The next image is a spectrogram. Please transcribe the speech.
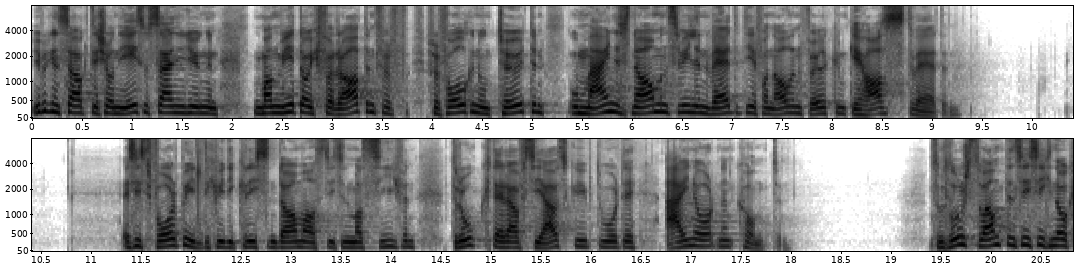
Übrigens sagte schon Jesus seinen Jüngern, man wird euch verraten, ver verfolgen und töten, um meines Namens willen werdet ihr von allen Völkern gehasst werden. Es ist vorbildlich, wie die Christen damals diesen massiven Druck, der auf sie ausgeübt wurde, einordnen konnten. Zum Schluss wandten sie sich noch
